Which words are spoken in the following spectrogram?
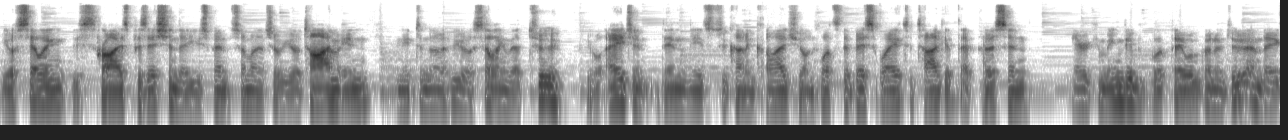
You're selling this prized possession that you spent so much of your time in. You need to know who you're selling that to. Your agent then needs to kind of guide you on what's the best way to target that person. Eric and Ming did what they were going to do and they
